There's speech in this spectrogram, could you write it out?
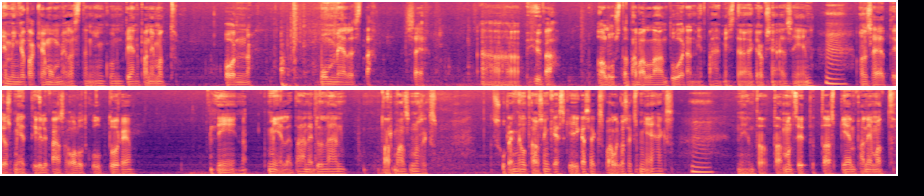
ja minkä takia mun mielestä niin kun pienpanimot on mun mielestä se ää, hyvä alusta tavallaan tuoda niitä vähemmistöoikeuksia esiin, mm. on se, että jos miettii ylipäänsä olutkulttuuria, niin mielletään edelleen varmaan semmoiseksi suurimmilta osin keski-ikäiseksi valkoiseksi mieheksi. Mm. Niin tota, mutta sitten taas pienpanimot,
